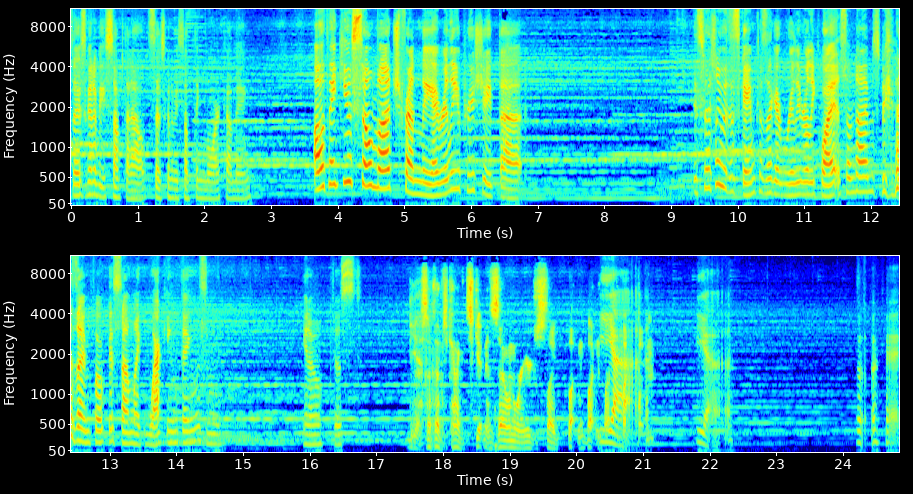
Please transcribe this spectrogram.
there's gonna be something else. There's gonna be something more coming. Oh, thank you so much, friendly. I really appreciate that. Especially with this game, because I get really, really quiet sometimes because I'm focused on like whacking things and, you know, just Yeah, sometimes you kind of just get in a zone where you're just like button, button, button, Yeah. button, button. Yeah. Okay,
